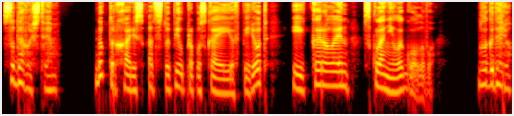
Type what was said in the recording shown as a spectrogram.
С удовольствием. Доктор Харрис отступил, пропуская ее вперед, и Кэролайн склонила голову. «Благодарю».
